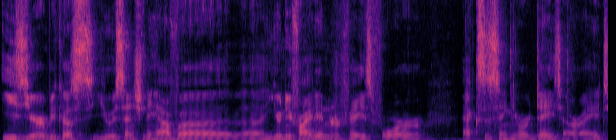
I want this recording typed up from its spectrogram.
easier because you essentially have a, a unified interface for accessing your data, right?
